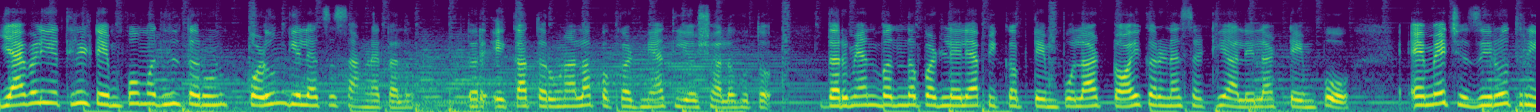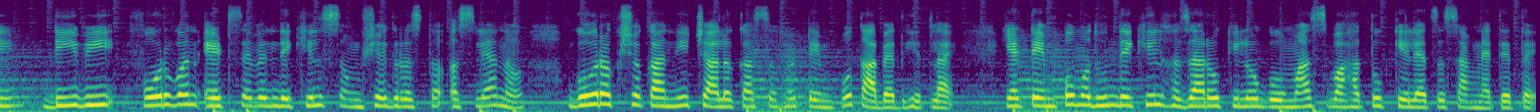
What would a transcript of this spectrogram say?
यावेळी येथील टेम्पोमधील तरुण पळून गेल्याचं सांगण्यात आलं. तर एका तरुणाला पकडण्यात यश आलं होतं. दरम्यान बंद पडलेल्या पिकअप टेम्पोला टॉय करण्यासाठी आलेला tempo M H zero three D V four one eight seven देखील संशयग्रस्त असल्यानं गोरक्षकांनी चालकासह टेम्पो ताब्यात घेतलाय. या टेम्पोमधून देखील हजारो किलो गोमांस वाहतूक केल्याचं सांगण्यात येतंय.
